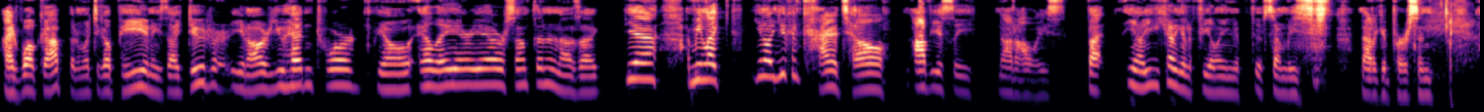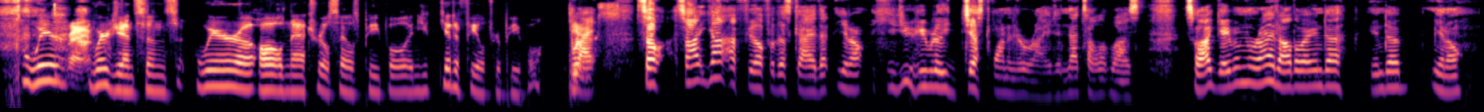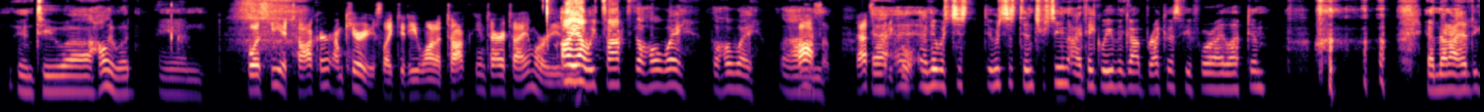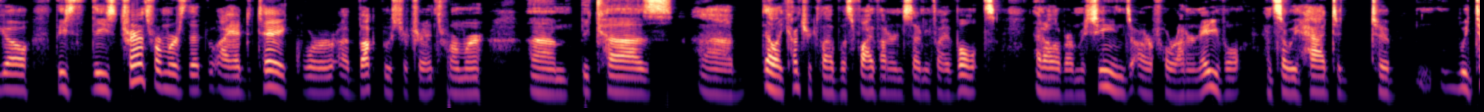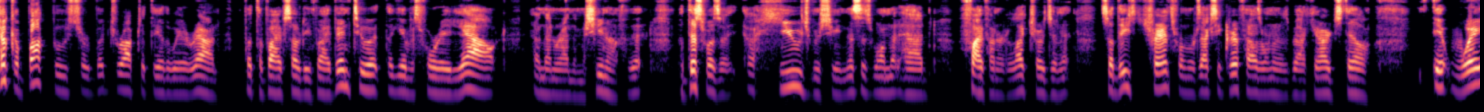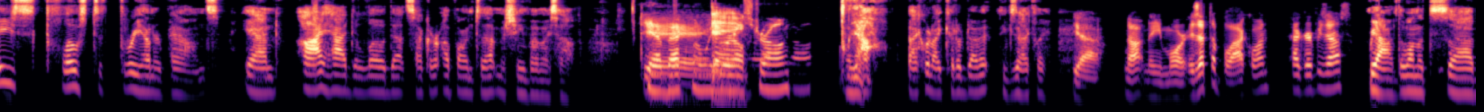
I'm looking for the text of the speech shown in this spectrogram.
I'd woke up and went to go pee, and he's like, "Dude, are- you know, are you heading toward you know L.A. area or something?" And I was like, "Yeah." I mean, like you know, you can kind of tell. Obviously, not always, but you know, you kind of get a feeling if, if somebody's not a good person. We're Right. we're Jensen's. We're uh, all natural salespeople, and you get a feel for people. Right. Yes. So, so I got a feel for this guy that you know he he really just wanted a ride, and that's all it was. So I gave him a ride all the way into into you know into uh, Hollywood, and Was he a talker? I'm curious. Like, did he want to talk the entire time, or? Oh he- yeah, we talked the whole way. The whole way. Um, awesome. That's pretty cool. And it was just it was just interesting. I think we even got breakfast before I left him. and then I had to go these these transformers that I had to take were a buck booster transformer um, because uh, LA Country Club was 575 volts and all of our machines are 480 volt. And so we had to to we took a buck booster but dropped it the other way around. Put the 575 into it, they gave us 480 out and then ran the machine off of it. But this was a, a huge machine. This is one that had 500 electrodes in it. So these transformers, actually, Griff has one in his backyard still. It weighs close to 300 pounds. And I had to load that sucker up onto that machine by myself. Yeah, back when we were all strong. Yeah, back when I could have done it. Exactly. Yeah, not anymore. Is that the black one at Griffey's house? Yeah, the one that's, uh,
